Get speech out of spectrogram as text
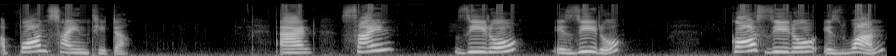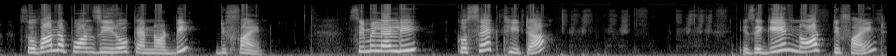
upon sin theta and sin 0 is 0 cos 0 is 1. So, 1 upon 0 cannot be defined. Similarly, cosec theta is again not defined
